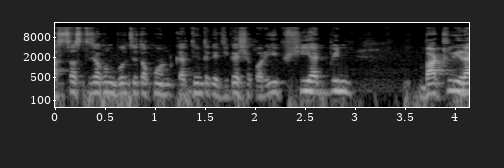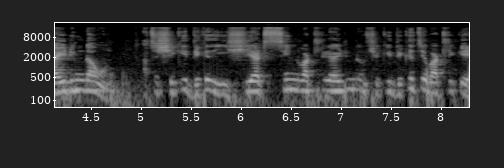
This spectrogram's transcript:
আস্তে আস্তে যখন বলছে তখন ক্যাথলিন তাকে জিজ্ঞাসা করে if she had been Bartley riding down আচ্ছা সে কি দেখে she had seen Bartley riding down সে কি দেখেছে বাটলিকে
